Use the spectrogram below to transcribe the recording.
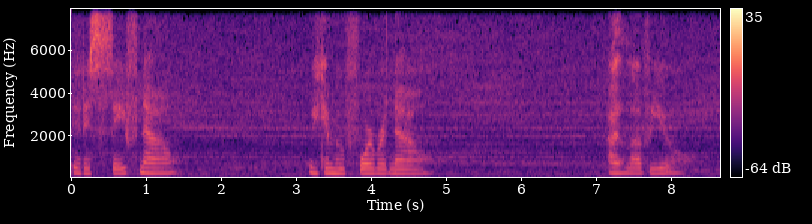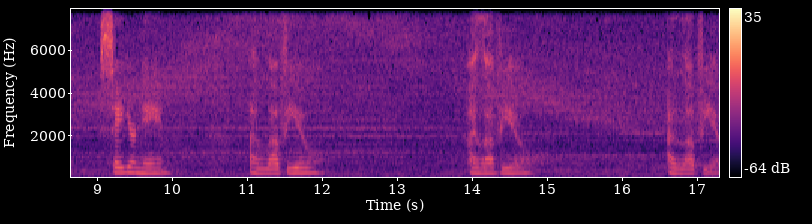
It is safe now. We can move forward now. I love you. Say your name. I love you. I love you. I love you.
